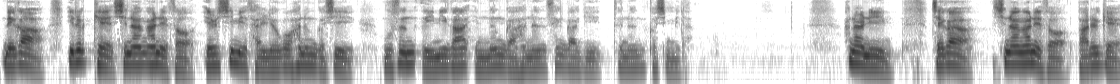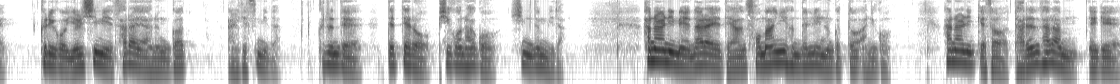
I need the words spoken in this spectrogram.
내가 이렇게 신앙 안에서 열심히 살려고 하는 것이 무슨 의미가 있는가 하는 생각이 드는 것입니다. 하나님, 제가 신앙 안에서 바르게 그리고 열심히 살아야 하는 것 알겠습니다. 그런데 때때로 피곤하고 힘듭니다. 하나님의 나라에 대한 소망이 흔들리는 것도 아니고 하나님께서 다른 사람에게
